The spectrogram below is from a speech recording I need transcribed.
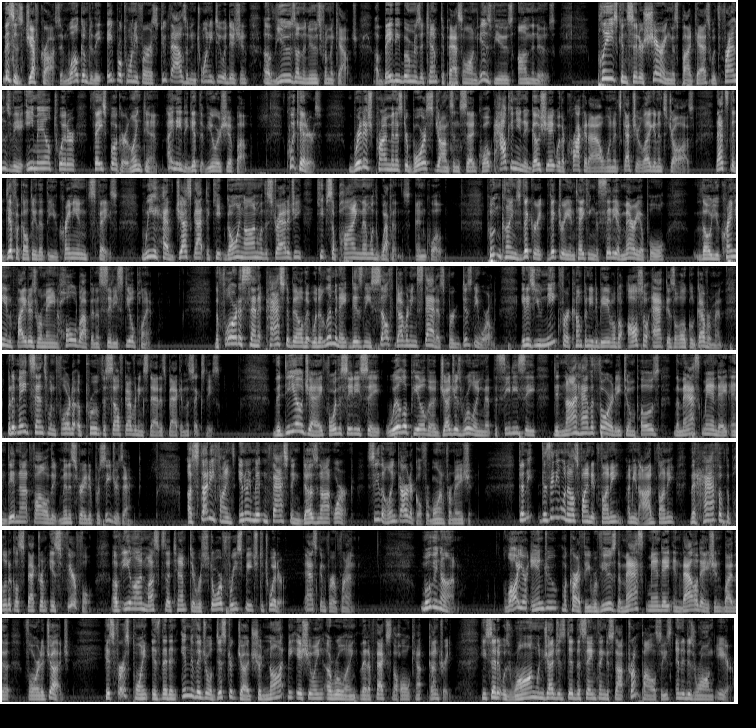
This is Jeff Cross, and welcome to the April 21st, 2022 edition of Views on the News from the Couch, a baby boomer's attempt to pass along his views on the news. Please consider sharing this podcast with friends via email, Twitter, Facebook, or LinkedIn. I need to get the viewership up. Quick hitters. British Prime Minister Boris Johnson said, quote, How can you negotiate with a crocodile when it's got your leg in its jaws? That's the difficulty that the Ukrainians face. We have just got to keep going on with the strategy, keep supplying them with weapons, end quote. Putin claims victory, victory in taking the city of Mariupol, though Ukrainian fighters remain holed up in a city steel plant. The Florida Senate passed a bill that would eliminate Disney's self governing status for Disney World. It is unique for a company to be able to also act as a local government, but it made sense when Florida approved the self governing status back in the 60s. The DOJ for the CDC will appeal the judge's ruling that the CDC did not have authority to impose the mask mandate and did not follow the Administrative Procedures Act. A study finds intermittent fasting does not work. See the linked article for more information. Does anyone else find it funny, I mean odd funny, that half of the political spectrum is fearful of Elon Musk's attempt to restore free speech to Twitter? asking for a friend. Moving on. Lawyer Andrew McCarthy reviews the mask mandate invalidation by the Florida judge. His first point is that an individual district judge should not be issuing a ruling that affects the whole country. He said it was wrong when judges did the same thing to stop Trump policies, and it is wrong here.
